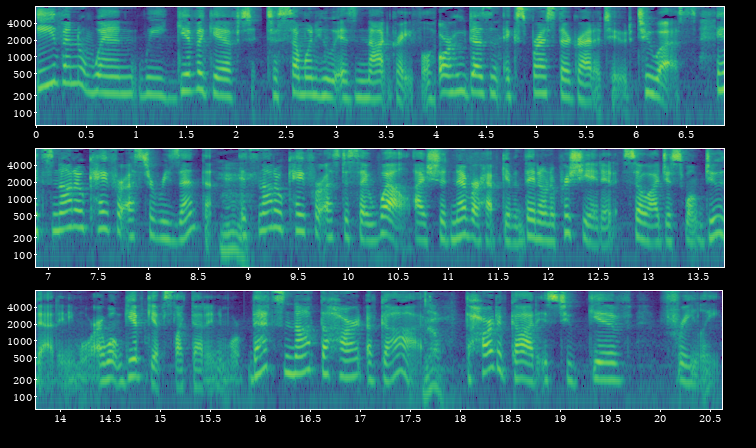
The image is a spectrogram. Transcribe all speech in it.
Even when we give a gift to someone who is not grateful or who doesn't express their gratitude to us, it's not okay for us to resent them. Mm. It's not okay for us to say, well, I should never have given. They don't appreciate it, so I just won't do that anymore. I won't give gifts like that anymore. That's not the heart of God. No. The heart of God is to give freely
